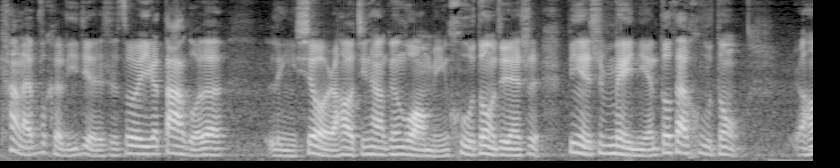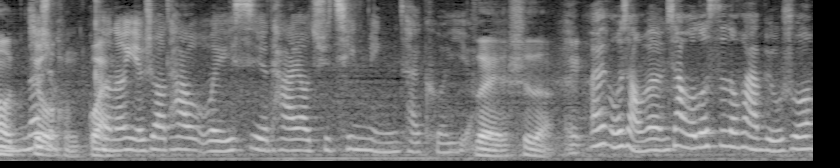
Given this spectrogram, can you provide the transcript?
看来不可理解的是，作为一个大国的领袖，然后经常跟网民互动这件事，并且是每年都在互动，然后嗯那是就很怪。可能也是要他维系，他要去亲民才可以。对，是的，哎，哎，我想问，像俄罗斯的话，比如说，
